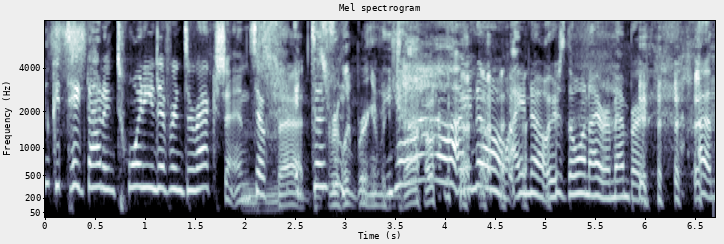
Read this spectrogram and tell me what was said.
You could take that in 20 different directions. So Sad. it It's doesn't really bringing me yeah, down. I know, I know. It was the one I remember. Um,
